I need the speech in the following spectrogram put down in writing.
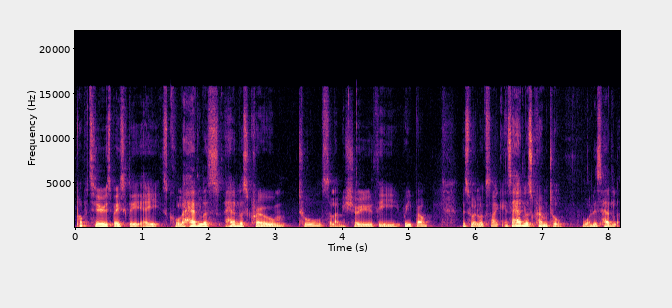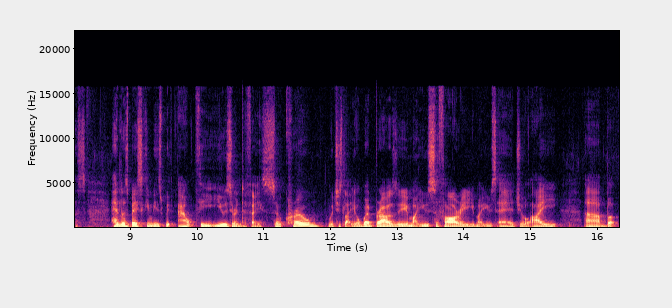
Puppeteer is basically a, it's called a headless, headless Chrome tool. So let me show you the repo. This is what it looks like. It's a headless Chrome tool. What is headless? Headless basically means without the user interface. So Chrome, which is like your web browser, you might use Safari, you might use Edge or IE, uh, but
